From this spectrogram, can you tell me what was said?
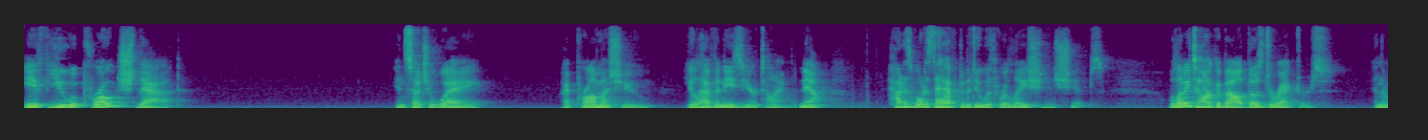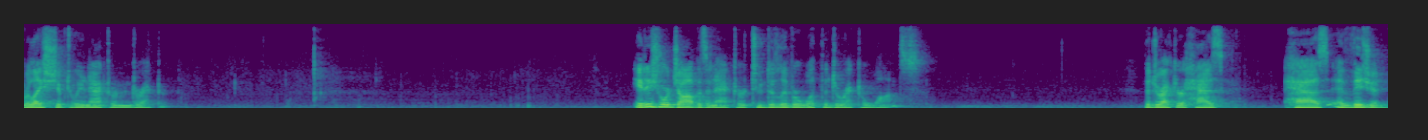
if you approach that in such a way, I promise you, you'll have an easier time. Now, how does what does that have to do with relationships? Well, let me talk about those directors and the relationship between an actor and a director. It is your job as an actor to deliver what the director wants. The director has, has a vision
